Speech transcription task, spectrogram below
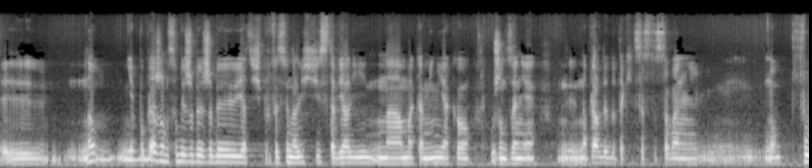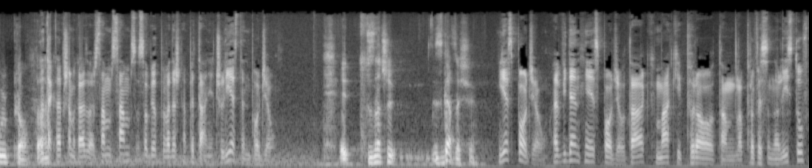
Yy, no, nie wyobrażam sobie, żeby, żeby jacyś profesjonaliści stawiali na Maca Mini jako urządzenie yy, naprawdę do takich zastosowań yy, no, full pro. Tak? No tak, ale Przemek, ale zobacz, sam, sam sobie odpowiadasz na pytanie, czyli jest ten podział? To znaczy, zgadza się. Jest podział, ewidentnie jest podział, tak? Maki Pro tam dla profesjonalistów,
